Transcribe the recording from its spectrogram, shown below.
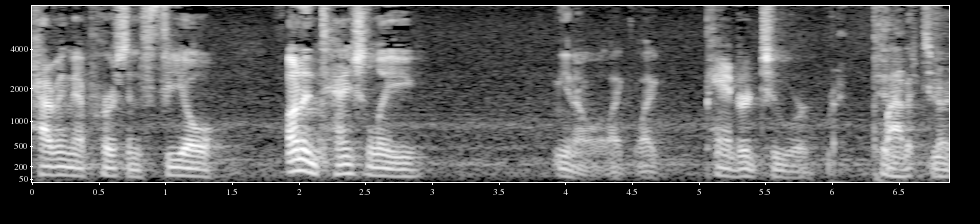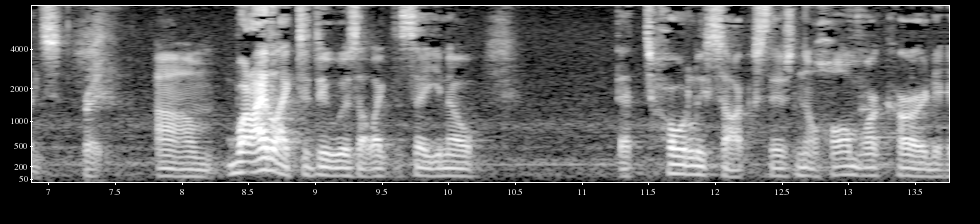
having that person feel unintentionally, you know, like like pandered to or Pity, platitudes. Right. Um, what I like to do is I like to say, you know, that totally sucks. There's no Hallmark card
